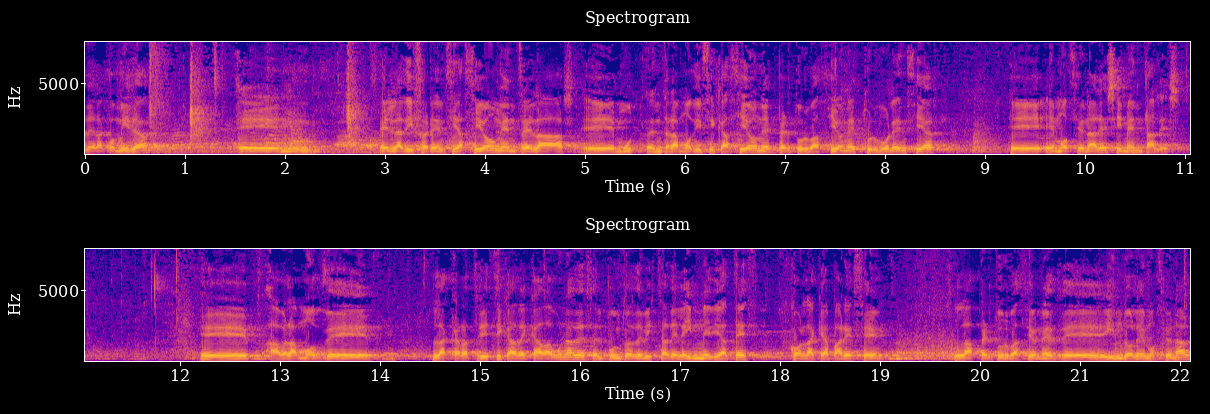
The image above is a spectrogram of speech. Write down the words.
de la comida, en, la diferenciación entre las, eh, entre las modificaciones, perturbaciones, turbulencias eh, emocionales y mentales. Eh, hablamos de las características de cada una desde el punto de vista de la inmediatez con la que aparecen las perturbaciones de índole emocional,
